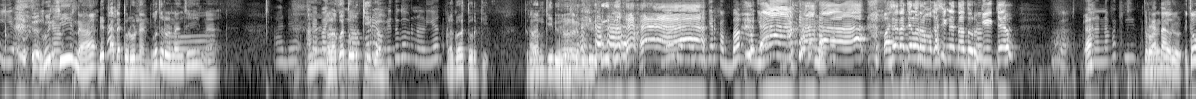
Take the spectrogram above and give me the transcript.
iya. Gue Cina. Dia ada turunan. Gue turunan Cina. Ada. Ah, Siapa kalau yang gua Turki ya? Waktu itu gue pernah lihat. Kalau gue Turki. Turunan kidul. Gue mikir kebab gimana? Masa Rachel orang Bekasi nggak tahu Turki, Cel? Enggak. Hah? Apa Ki? Turunan kidul. Itu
